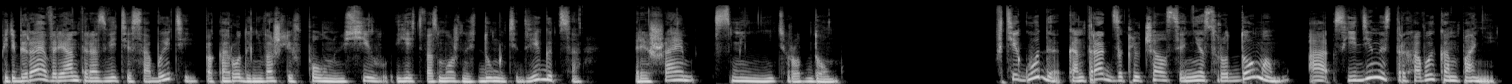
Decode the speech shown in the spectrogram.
Перебирая варианты развития событий, пока роды не вошли в полную силу и есть возможность думать и двигаться, решаем сменить роддом. Те годы контракт заключался не с роддомом, а с единой страховой компанией.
